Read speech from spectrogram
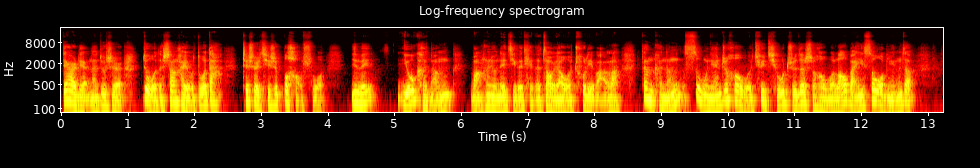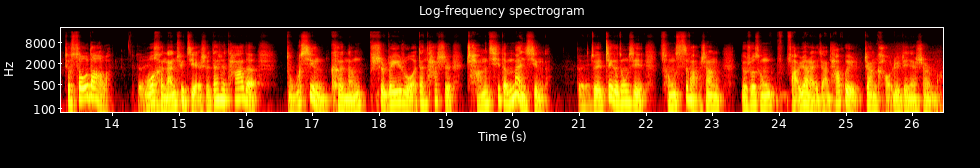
第二点呢，就是对我的伤害有多大，这事儿其实不好说，因为有可能网上有那几个帖子造谣，我处理完了，但可能四五年之后我去求职的时候，我老板一搜我名字，就搜到了，我很难去解释。但是它的毒性可能是微弱，但它是长期的慢性的。对对，这个东西从司法上，比如说从法院来讲，他会这样考虑这件事儿吗？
